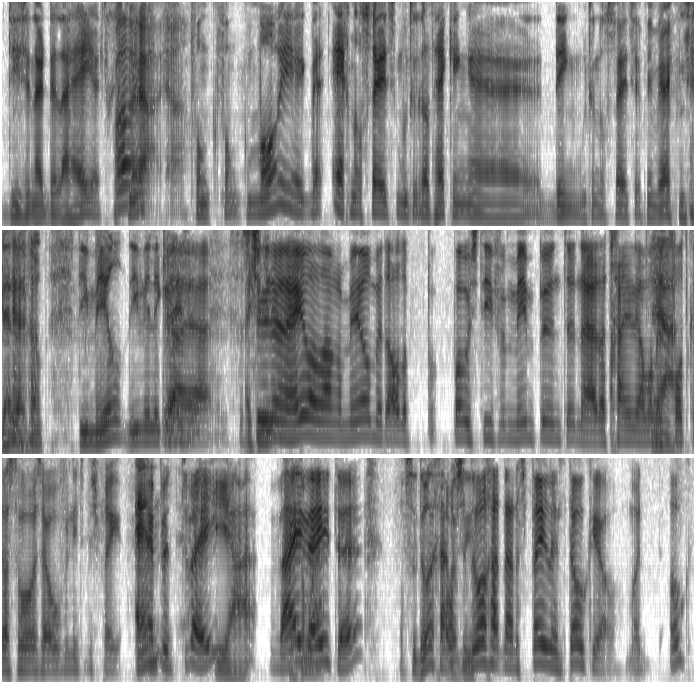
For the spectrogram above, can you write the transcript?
die ze naar De La Haye heeft Oh, gestuurd... ja, ja. Vond, ik- vond ik mooi. Ik ben echt nog steeds... Moeten dat hacking ding moeten nog steeds even in werking stellen. Want die mail, die wil ik lezen. Ze stuurde een hele lange mail met al de po- positieve minpunten. Nou, dat gaan jullie allemaal in de podcast horen. Zo hoeven we niet te bespreken. En- En, punt twee. Ja. Wij maar. Of ze doorgaan of of ze niet. doorgaat naar de Spelen in Tokio. Maar ook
